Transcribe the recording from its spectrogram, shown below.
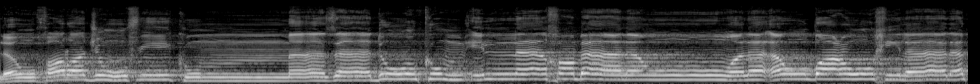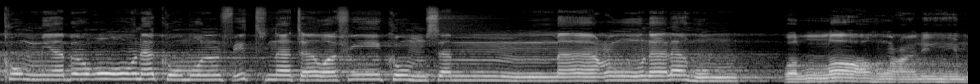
لو خرجوا فيكم ما زادوكم إلا خبالا ولأوضعوا خلالكم يبغونكم الفتنة وفيكم سماعون لهم والله عليم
